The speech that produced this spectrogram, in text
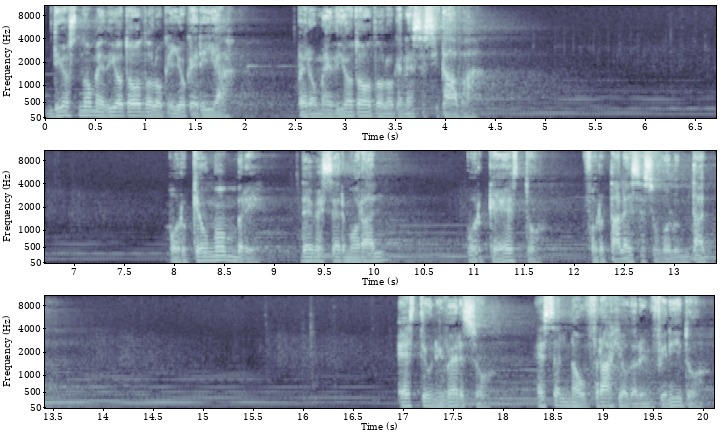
Dios no me dio todo lo que yo quería, pero me dio todo lo que necesitaba. ¿Por qué un hombre debe ser moral? Porque esto fortalece su voluntad. Este universo es el naufragio de lo infinito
